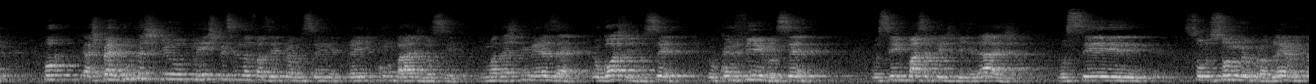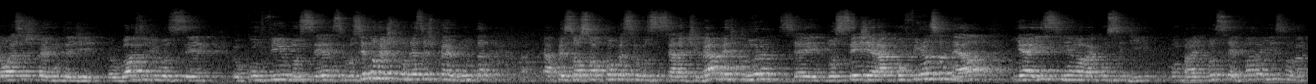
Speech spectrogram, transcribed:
as perguntas que o cliente precisa fazer para você, para ele comprar de você. Uma das primeiras é: eu gosto de você? Eu confio em você? Você me passa credibilidade? Você soluciona o meu problema? Então essas perguntas de eu gosto de você, eu confio em você. Se você não responder essas perguntas, a pessoa só compra se, você, se ela tiver abertura, se você gerar confiança nela, e aí sim ela vai conseguir comprar de você. Fora isso, né?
